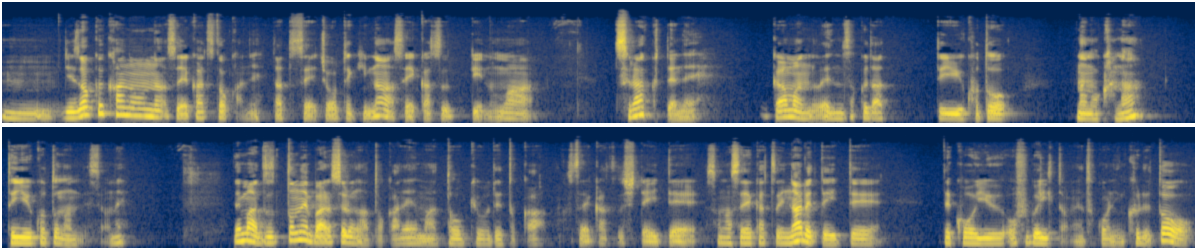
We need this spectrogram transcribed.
うん持続可能な生活とかね脱成長的な生活っていうのは辛くてね我慢の連続だっていうことなのかなっていうことなんですよね。でまあずっとねバルセロナとかね、まあ、東京でとか生活していてその生活に慣れていてでこういうオフグリッドの、ところに来ると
